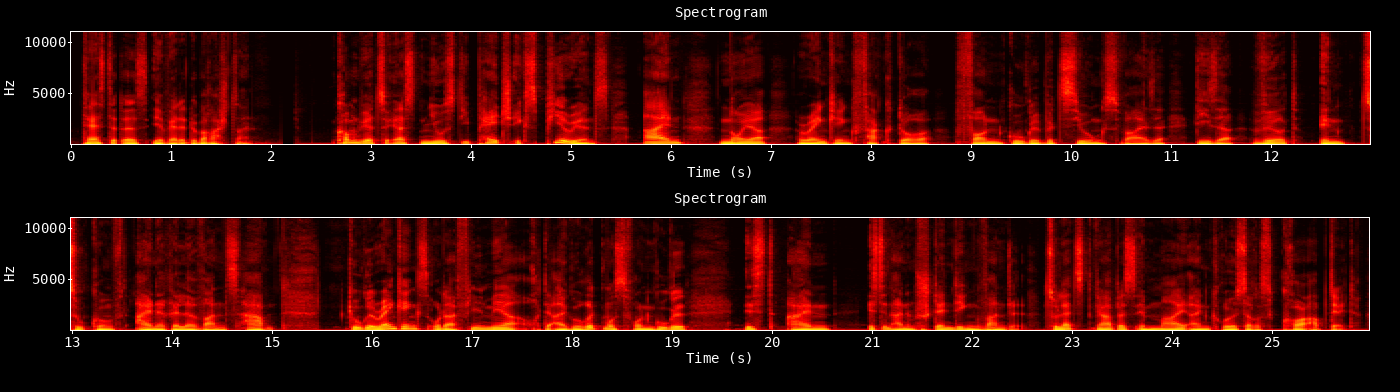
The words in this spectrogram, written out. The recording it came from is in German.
testet es, ihr werdet überrascht sein. Kommen wir zur ersten News, die Page Experience, ein neuer Ranking-Faktor von Google beziehungsweise dieser wird in Zukunft eine Relevanz haben. Google Rankings oder vielmehr auch der Algorithmus von Google ist ein ist in einem ständigen Wandel. Zuletzt gab es im Mai ein größeres Core-Update.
